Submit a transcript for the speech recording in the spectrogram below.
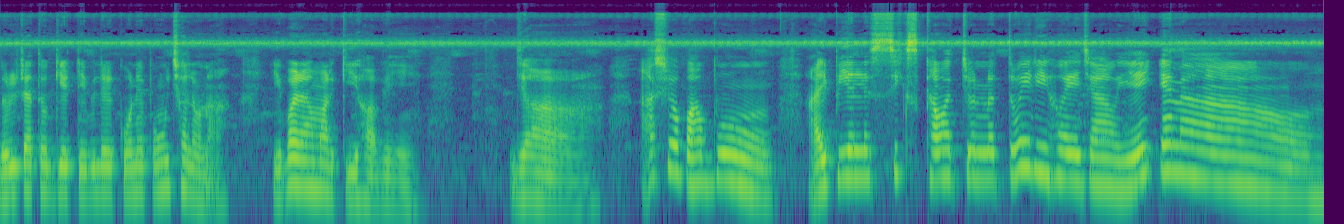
দড়িটা তো গিয়ে টেবিলের কোণে পৌঁছালো না। এবার আমার কি হবে? যা, আসো বাবু আইপিএল সিক্স খাওয়ার জন্য তৈরি হয়ে যাও। এই নাও।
